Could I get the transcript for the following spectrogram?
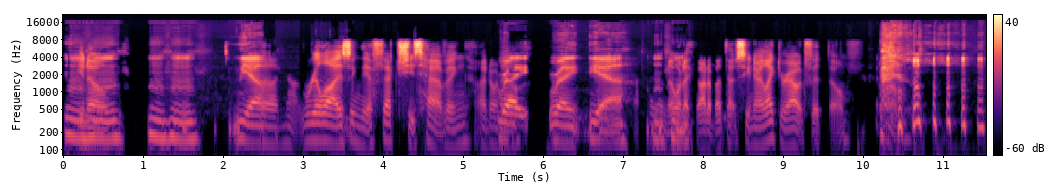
you know, Mm-hmm. Yeah. uh, not realizing the effect she's having. I don't know. right. Right. Yeah. I don't know what I thought about that scene. I liked her outfit though. Um,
